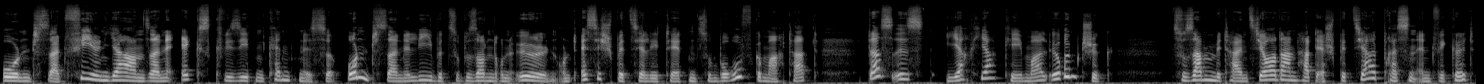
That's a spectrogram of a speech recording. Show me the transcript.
und seit vielen Jahren seine exquisiten Kenntnisse und seine Liebe zu besonderen Ölen und Essigspezialitäten zum Beruf gemacht hat, das ist Yahya Kemal Örümtschük, Zusammen mit Heinz Jordan hat er Spezialpressen entwickelt,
